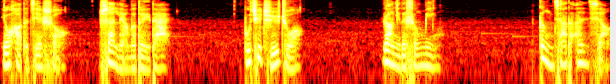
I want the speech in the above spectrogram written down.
友好的接受，善良的对待，不去执着，让你的生命更加的安详、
